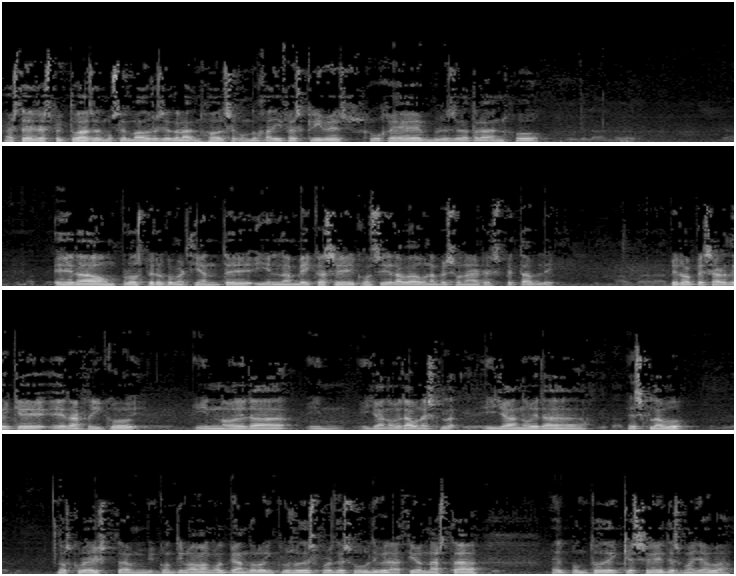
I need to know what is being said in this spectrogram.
A este respecto, Hazrat Muslim el segundo Jalifa, escribe, Sujeb era un próspero comerciante y en la Meca se consideraba una persona respetable. Pero a pesar de que era rico y no era y, ya no era un y ya no era esclavo, los Quraysh continuaban golpeándolo incluso después de su liberación hasta el punto de que se desmayaba.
